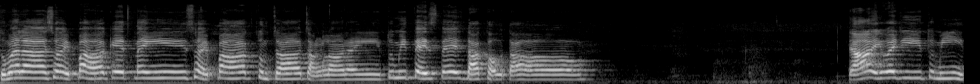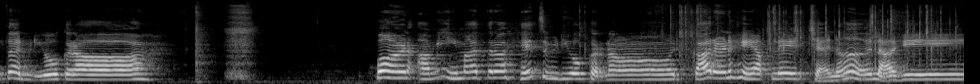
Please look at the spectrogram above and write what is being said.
तुम्हाला स्वयंपाक येत नाही स्वयंपाक तुमचा चांगला नाही तुम्ही तेच तेच दाखवता. त्याऐवजी तुम्ही इतर व्हिडिओ करा. पण आम्ही मात्र हेच व्हिडिओ करणार कारण हे आपले चॅनल आहे.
